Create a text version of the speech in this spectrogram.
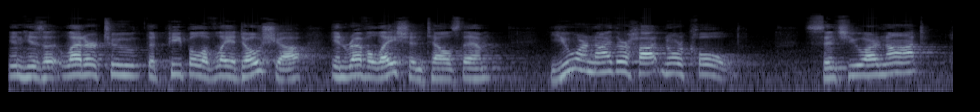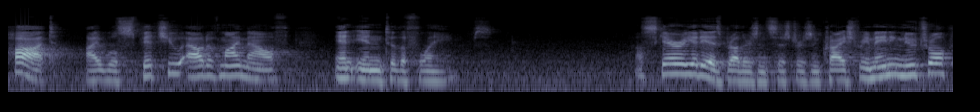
in his uh, letter to the people of Laodicea in Revelation, tells them, You are neither hot nor cold. Since you are not hot, I will spit you out of my mouth and into the flames. How scary it is, brothers and sisters in Christ. Remaining neutral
